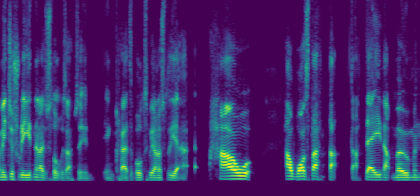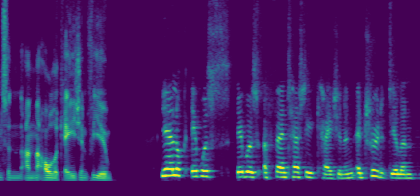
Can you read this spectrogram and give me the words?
I mean, just reading it, I just thought was absolutely incredible. To be honest with you, how how was that that that day, that moment, and and that whole occasion for you? Yeah, look, it was it was a fantastic occasion, and, and true to Dylan,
